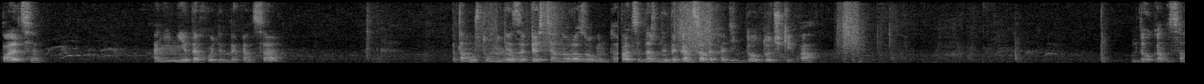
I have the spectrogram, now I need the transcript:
пальцы, они не доходят до конца, потому что у меня запястье, оно разогнуто. Пальцы должны до конца доходить до точки А. до конца.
